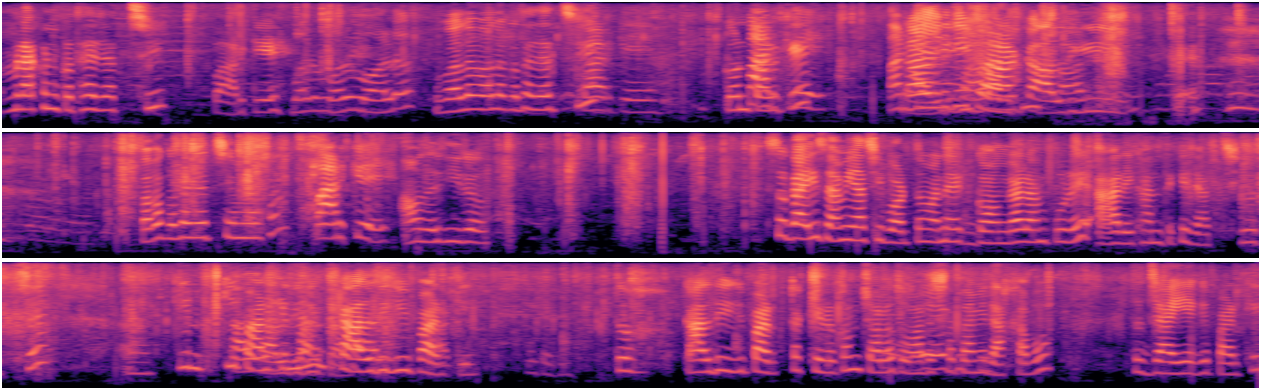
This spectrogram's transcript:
আমরা এখন কোথায় যাচ্ছি? পার্কে। বলো বলো বলো। বলো বলো কোথায় যাচ্ছি? পার্কে। কোন পার্কে? কালদিঘি। পার্ক কালদিঘি। বাবা কোথায় যাচ্ছি আমরা এখন? পার্কে। আমাদের হিরো। সো গাইস আমি আছি বর্তমানে গঙ্গারামপুরে আর এখান থেকে যাচ্ছি হচ্ছে কি কি পার্কের নাম? কালদিঘি পার্কে। তো কালদিঘি পার্কটা কীরকম? চলো তোমাদের সাথে আমি দেখাবো। তো যাই আগে পার্কে।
